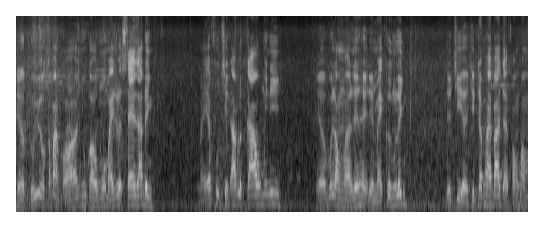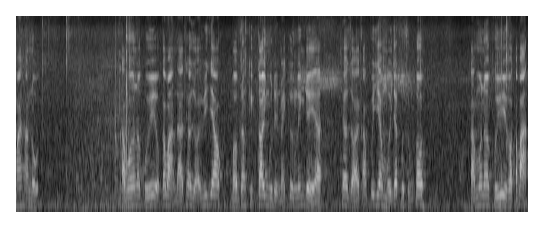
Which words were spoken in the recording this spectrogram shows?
Thì ờ, quý vị và các bạn có nhu cầu mua máy rửa xe gia đình máy phun xịt áp lực cao, mini. Thì ờ, vui lòng ờ, liên hệ đến máy Cường Linh. Địa chỉ ở 923 Giải phóng Hoàng Mai, Hà Nội. Cảm ơn ờ, quý vị và các bạn đã theo dõi video. Bấm đăng ký kênh của Điện Máy Cường Linh để theo dõi các video mới nhất của chúng tôi. Cảm ơn quý vị và các bạn.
